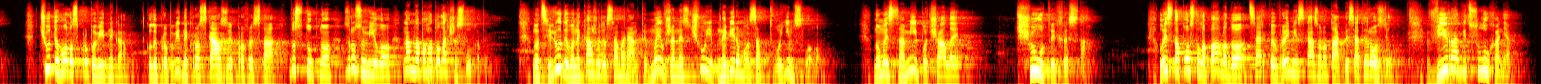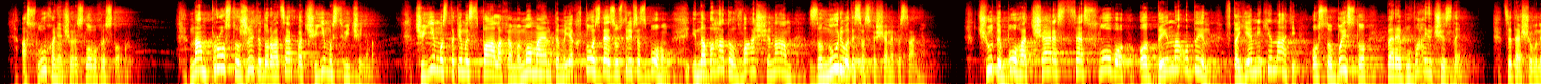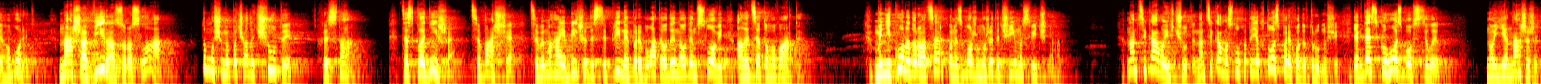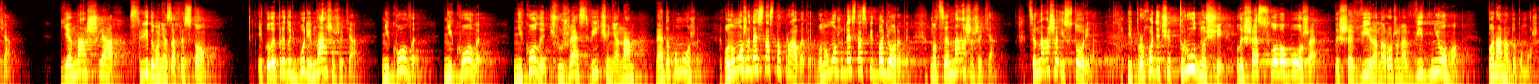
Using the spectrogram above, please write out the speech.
чути голос проповідника, коли проповідник розказує про Христа доступно, зрозуміло, нам набагато легше слухати. Но ці люди вони кажуть до самарянки: ми вже не чуємо, не віримо за Твоїм словом. Но ми самі почали чути Христа. Лист апостола Павла до церкви в Римі сказано так, 10 розділ. Віра від слухання, а слухання через Слово Христове. Нам просто жити, дорога церква, чиїмось свідченнями, чиїмось такими спалахами, моментами, як хтось десь зустрівся з Богом. І набагато важче нам занурюватися в священне писання. Чути Бога через це слово один на один в таємній кімнаті, особисто перебуваючи з ним. Це те, що вони говорять. Наша віра зросла, тому що ми почали чути Христа. Це складніше, це важче, це вимагає більше дисципліни перебувати один на один в слові, але це того варте. Ми ніколи, дорога церква, не зможемо жити чиїмось свідченнями. Нам цікаво їх чути, нам цікаво слухати, як хтось переходив труднощі, як десь когось Бог зцілив. Але є наше життя, є наш шлях слідування за Христом. І коли прийдуть бурі в наше життя, ніколи, ніколи, ніколи чуже свідчення нам не допоможе. Воно може десь нас направити, воно може десь нас підбадьорити. Але це наше життя, це наша історія. і проходячи труднощі, лише Слово Боже, лише віра, народжена від Нього, вона нам допоможе.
